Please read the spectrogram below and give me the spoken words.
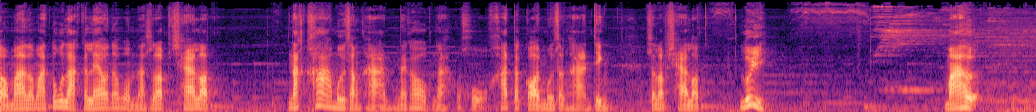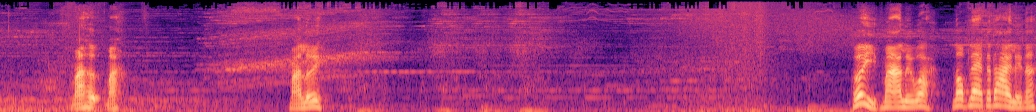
ต่อมาเรามาตู้หลักกันแล้วนะผมนะสำหรับแชร์ลอตนักฆ่ามือสังหารนะครับผมนะ โอ้โหฆาตกรมือสังหารจริงสำหรับแชร์ลอตลุย มาเหอะ มาเหอะ มา มาเลย เฮ้ย มาเลยว่ะ รอบแรกก็ได้เลยนะ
